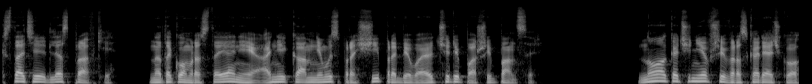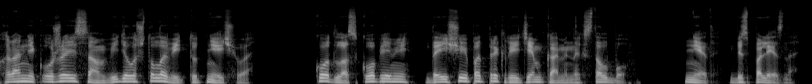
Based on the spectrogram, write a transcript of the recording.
Кстати, для справки, на таком расстоянии они камнем из прощи пробивают черепаший панцирь. Но окоченевший в раскорячку охранник уже и сам видел, что ловить тут нечего. Кодла с копьями, да еще и под прикрытием каменных столбов. Нет, бесполезно.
